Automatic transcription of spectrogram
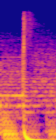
Bye.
